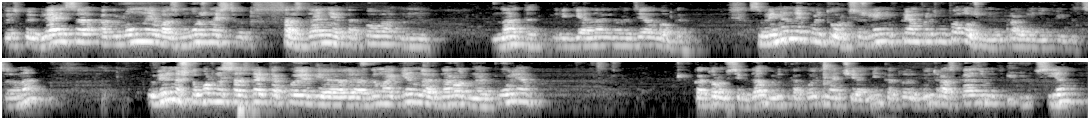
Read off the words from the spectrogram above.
То есть появляется огромная возможность вот создания такого надрегионального диалога. Современная культура, к сожалению, в прям противоположном направлении двигается. Она Уверена, что можно создать такое э, гомогенное народное поле, в котором всегда будет какой-то начальник, который будет рассказывать всем,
